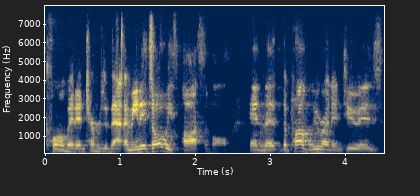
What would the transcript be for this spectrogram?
clomid in terms of that. I mean, it's always possible. And the, the problem we run into is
